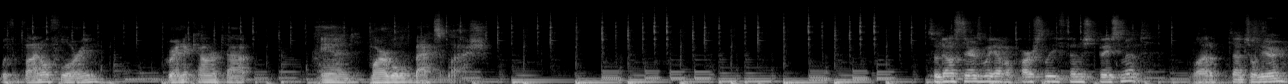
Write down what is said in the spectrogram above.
with vinyl flooring, granite countertop, and marble backsplash. So downstairs we have a partially finished basement, a lot of potential here.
